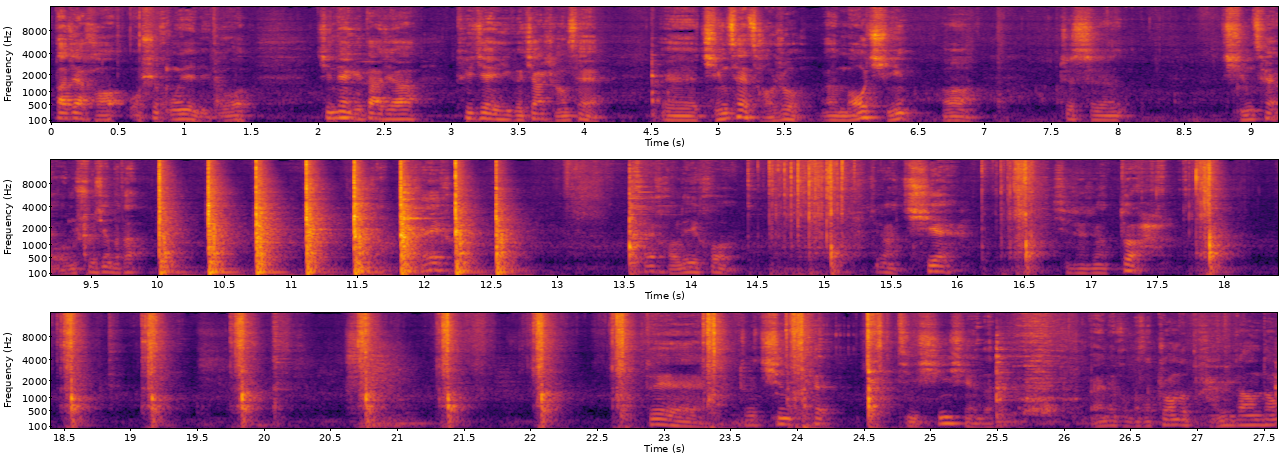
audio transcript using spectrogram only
大家好，我是红叶李图，今天给大家推荐一个家常菜，呃，芹菜炒肉，呃，毛芹啊，这是芹菜，我们首先把它开好，拍好了以后，这样切，切成这样段儿。对，这个青菜挺新鲜的，完了以后把它装到盘子当中。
